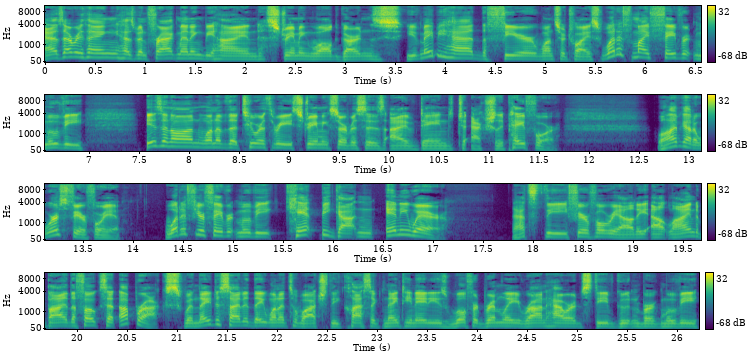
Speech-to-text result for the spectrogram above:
As everything has been fragmenting behind streaming walled gardens, you've maybe had the fear once or twice what if my favorite movie isn't on one of the two or three streaming services I've deigned to actually pay for? Well, I've got a worse fear for you. What if your favorite movie can't be gotten anywhere? That's the fearful reality outlined by the folks at Uproxx when they decided they wanted to watch the classic 1980s Wilford Brimley, Ron Howard, Steve Guttenberg movie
